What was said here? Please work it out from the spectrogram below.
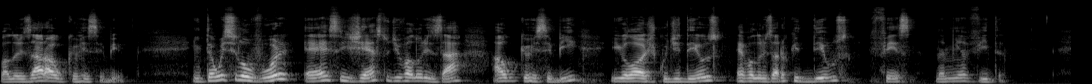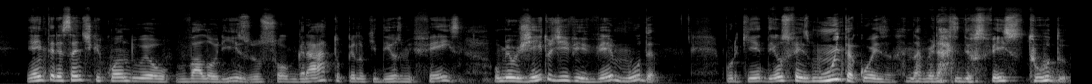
Valorizar algo que eu recebi. Então esse louvor é esse gesto de valorizar algo que eu recebi e lógico de Deus é valorizar o que Deus fez na minha vida. E é interessante que quando eu valorizo, eu sou grato pelo que Deus me fez, o meu jeito de viver muda. Porque Deus fez muita coisa, na verdade Deus fez tudo,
